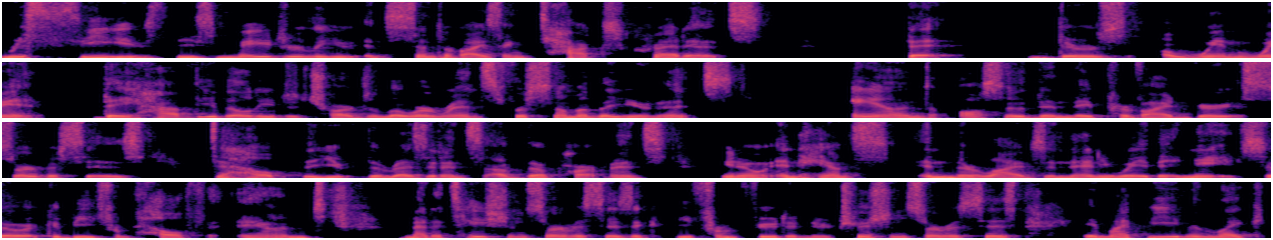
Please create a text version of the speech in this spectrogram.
receives these majorly incentivizing tax credits that there's a win-win they have the ability to charge lower rents for some of the units. And also, then they provide various services to help the, the residents of the apartments, you know, enhance in their lives in any way they need. So it could be from health and meditation services. It could be from food and nutrition services. It might be even like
